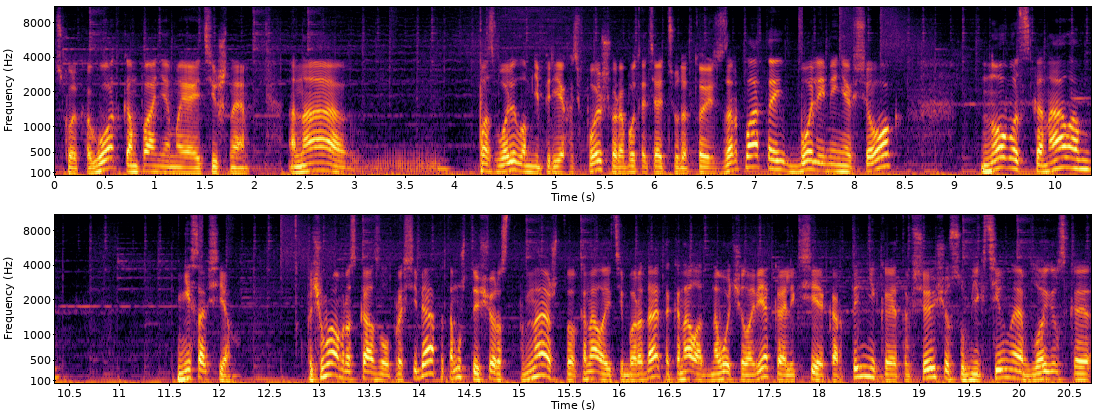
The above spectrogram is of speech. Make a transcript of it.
сколько год, компания моя айтишная, она позволило мне переехать в Польшу работать отсюда. То есть с зарплатой более-менее все ок, но вот с каналом не совсем. Почему я вам рассказывал про себя? Потому что, еще раз напоминаю, что канал IT Борода — это канал одного человека, Алексея Картынника. Это все еще субъективное блогерское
